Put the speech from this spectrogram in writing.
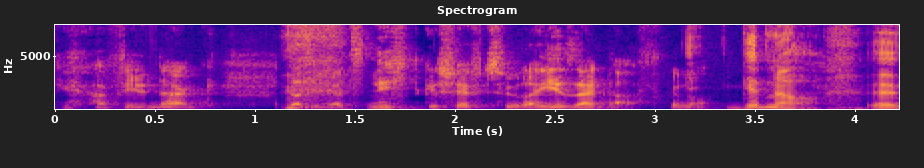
Ja, vielen Dank, dass ich als Nicht-Geschäftsführer hier sein darf. Genau. Genau. Äh,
